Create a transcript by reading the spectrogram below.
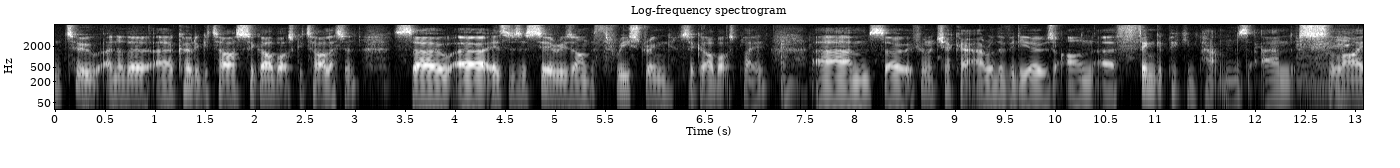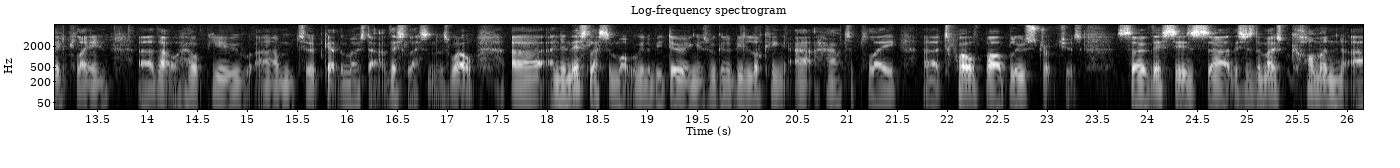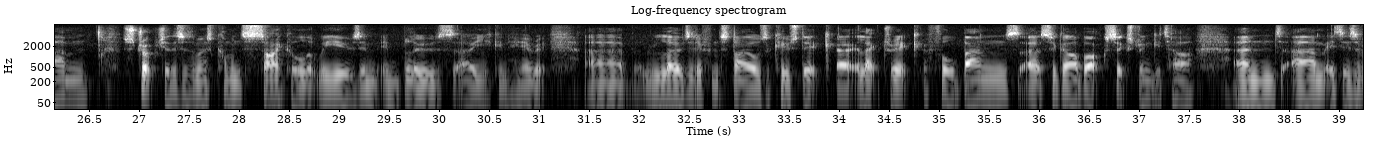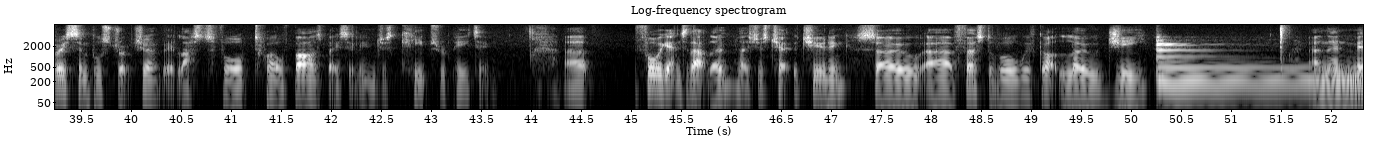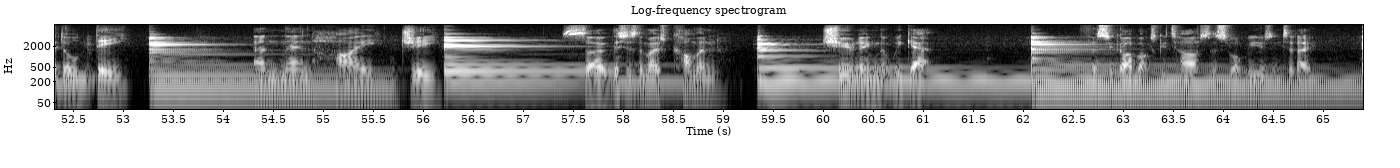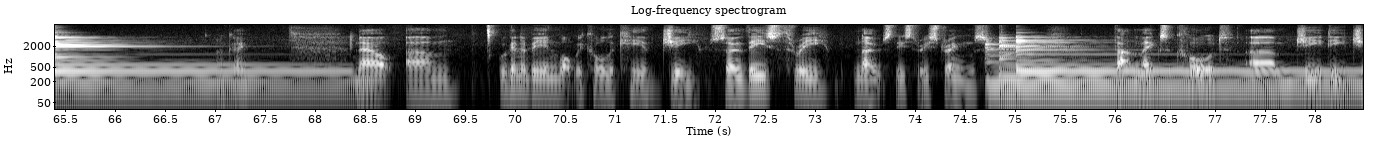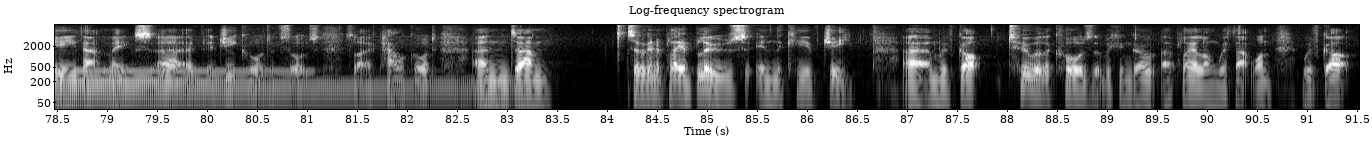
welcome to another uh, Coda Guitar cigar box guitar lesson. So uh, this is a series on three string cigar box playing. Um, so if you want to check out our other videos on uh, finger picking patterns and slide playing, uh, that will help you um, to get the most out of this lesson as well. Uh, and in this lesson what we're going to be doing is we're going to be looking at how to play uh, 12 bar blues structures. So this is, this is the most common um, structure, this is the most common cycle that we use in, in blues. Uh, you can hear it uh, loads of different styles, acoustic, uh, electric, full bands, uh, cigar box, six string guitar and um, it's, it's, a very simple structure. It lasts for 12 bars basically and just keeps repeating. Uh, before we get into that though, let's just check the tuning. So first of all we've got low G and then middle D and then high G. So this is the most common tuning that we get for cigar box guitars. This is what we're using today. Okay. Now um, we're going to be in what we call the key of G. So these three notes, these three strings, that makes a chord. Um, G, D, G, that makes uh, a, a G chord of sorts. It's like a power chord. And um, so we're going to play a blues in the key of G. Uh, and we've got two other chords that we can go uh, play along with that one. We've got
